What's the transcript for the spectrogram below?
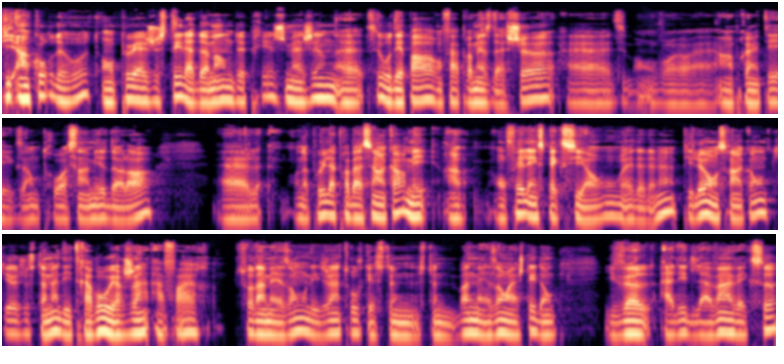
Puis en cours de route, on peut ajuster la demande de prêt, j'imagine. Euh, tu sais, au départ, on fait la promesse d'achat, euh, dit, bon, on va emprunter, exemple, 300 000 Euh, On n'a pas eu l'approbation encore, mais on fait l'inspection, euh, puis là, on se rend compte qu'il y a justement des travaux urgents à faire sur la maison. Les gens trouvent que c'est une, bonne maison à acheter, donc ils veulent aller de l'avant avec ça.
